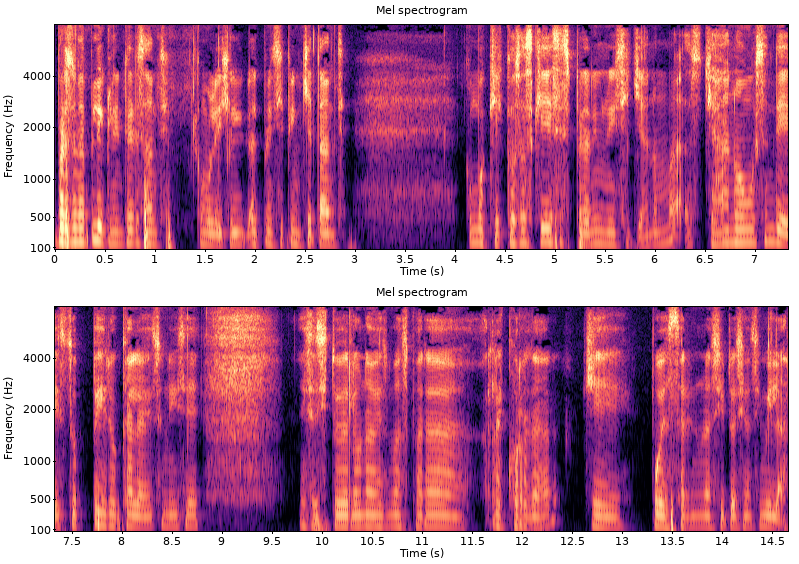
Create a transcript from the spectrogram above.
Pero es una película interesante, como le dije al principio, inquietante. Como que hay cosas que desesperan y uno dice, ya no más, ya no abusen de esto, pero cada vez uno dice, necesito verla una vez más para recordar que puede estar en una situación similar.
